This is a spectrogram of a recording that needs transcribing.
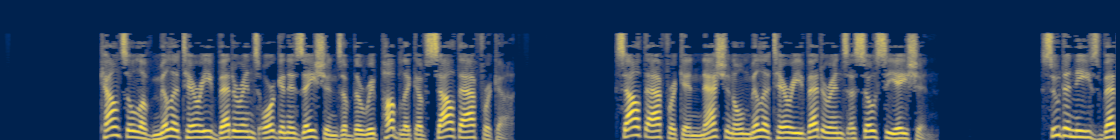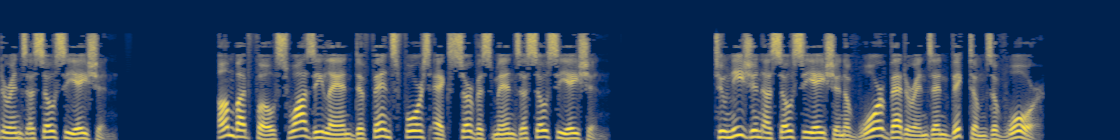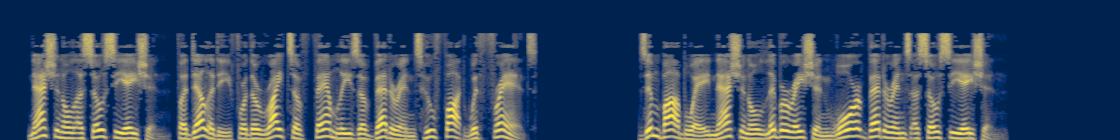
Council of Military Veterans Organizations of the Republic of South Africa South African National Military Veterans Association. Sudanese Veterans Association. Umbutfo Swaziland Defence Force Ex-Servicemen's Association. Tunisian Association of War Veterans and Victims of War. National Association Fidelity for the Rights of Families of Veterans Who Fought with France Zimbabwe National Liberation War Veterans Association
